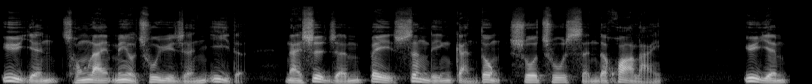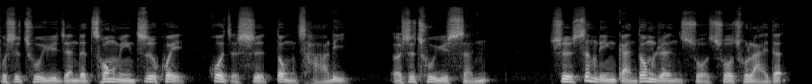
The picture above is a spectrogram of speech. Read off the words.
预言从来没有出于人意的，乃是人被圣灵感动，说出神的话来。预言不是出于人的聪明智慧，或者是洞察力，而是出于神，是圣灵感动人所说出来的。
